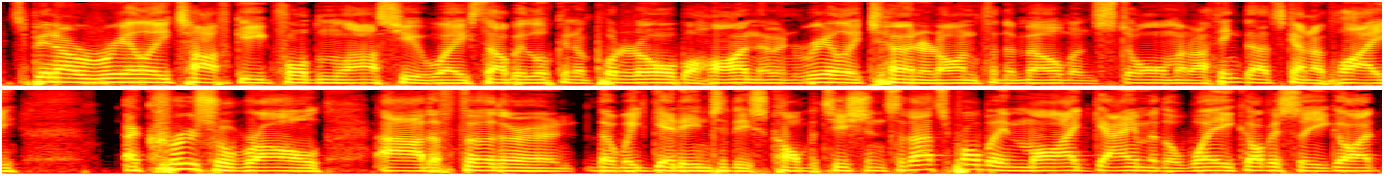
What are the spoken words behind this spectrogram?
It's been a really tough gig for them the last few weeks. They'll be looking to put it all behind them and really turn it on for the Melbourne Storm, and I think that's going to play a crucial role uh, the further that we get into this competition. So that's probably my game of the week. Obviously, you got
